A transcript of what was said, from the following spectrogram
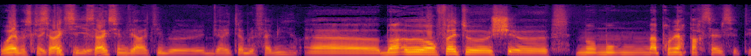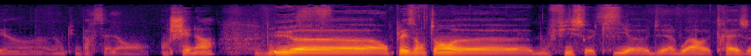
Ouais, parce que c'est vrai, que c'est une véritable, une véritable famille. bah, en fait, chez, mon, mon, ma première parcelle, c'était un, une parcelle en, en Chéna. Mhm. Euh, en plaisantant, euh, mon fils qui euh, devait avoir 13,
